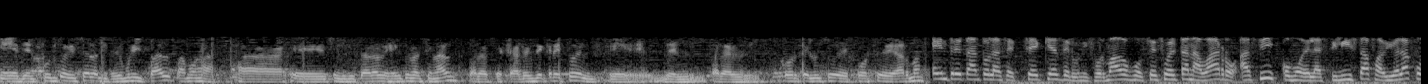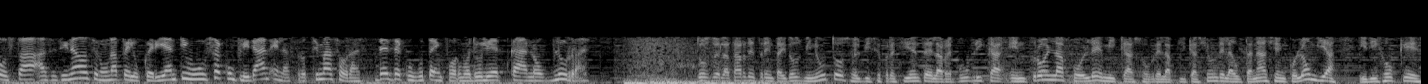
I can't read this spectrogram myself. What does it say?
Eh, desde el punto de vista de la administración municipal, vamos a, eh, solicitar al Ejército Nacional para sacar el decreto eh, del, para el corte del uso de porte de armas. Entre tanto, las exequias del uniformado José Suelta Navarro, así como de la estilista Fabiola Costa, asesinados en una peluquería en Tibú, se cumplirán en las próximas horas. Desde Cúcuta informó Juliet Cano, Blue Radio. Dos de la tarde, 32 minutos. El vicepresidente de la República entró en la polémica sobre la aplicación de la eutanasia en Colombia y dijo que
